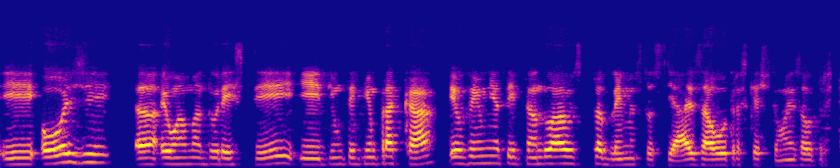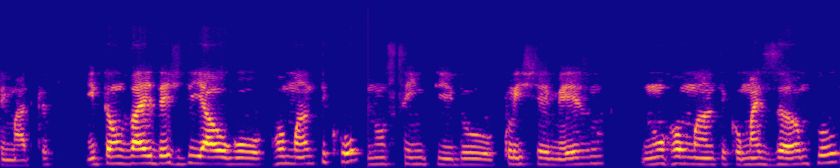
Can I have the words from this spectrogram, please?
e hoje uh, eu amadureci e de um tempinho para cá eu venho me atentando aos problemas sociais, a outras questões, a outras temáticas. Então vai desde algo romântico, no sentido clichê mesmo, num romântico mais amplo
